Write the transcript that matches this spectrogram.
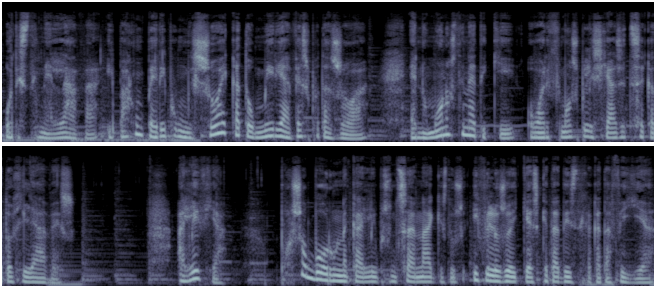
ότι στην Ελλάδα υπάρχουν περίπου μισό εκατομμύρια αδέσποτα ζώα, ενώ μόνο στην Αττική ο αριθμός πλησιάζει τις 100.000. Αλήθεια, πόσο μπορούν να καλύψουν τις ανάγκες τους οι φιλοζωικές και τα αντίστοιχα καταφύγια;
